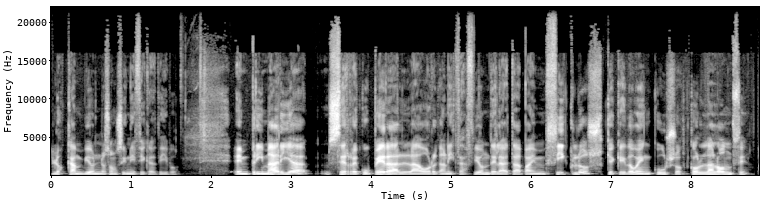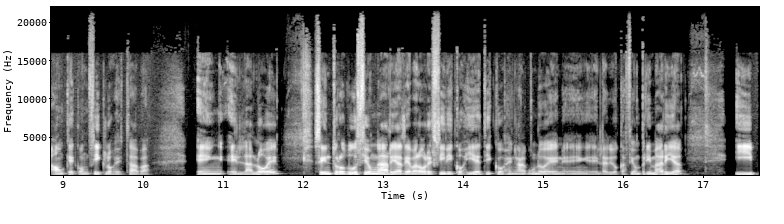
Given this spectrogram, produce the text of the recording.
los cambios no son significativos. En primaria se recupera la organización de la etapa en ciclos, que quedó en cursos con la LONCE, aunque con ciclos estaba en, la LOE. Se introduce un área de valores cívicos y éticos en, alguno, en, la educación primaria y,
